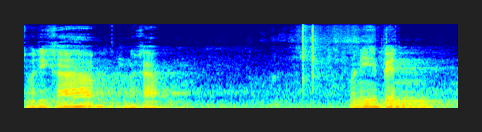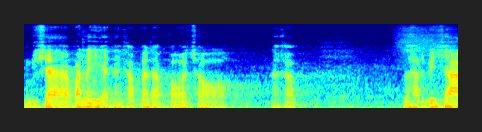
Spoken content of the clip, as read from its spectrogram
สวัสดีครับนะครับ วันนี้เป็นวิชาวัดละเอียดนะครับ ระดับปวชนะครับ รหัสวิชา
